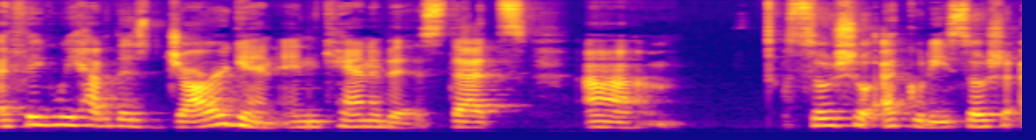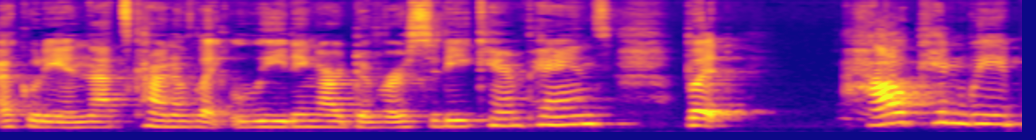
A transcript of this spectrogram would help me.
I think we have this jargon in cannabis that's um, social equity, social equity, and that's kind of like leading our diversity campaigns. But how can we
